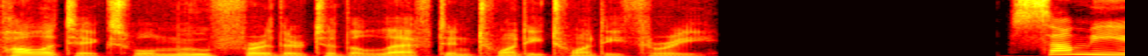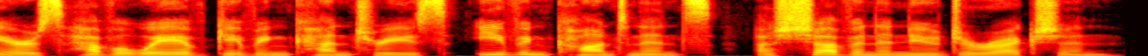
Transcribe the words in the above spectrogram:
politics will move further to the left in 2023. Some years have a way of giving countries, even continents, a shove in a new direction.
